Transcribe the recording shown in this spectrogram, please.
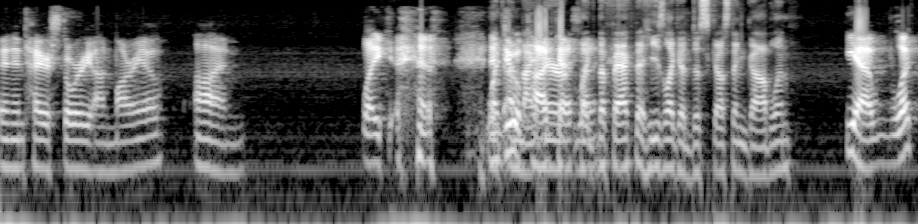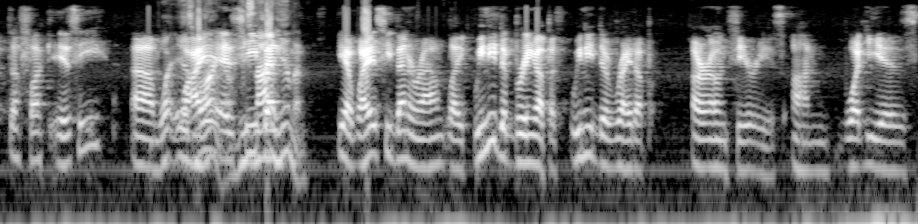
an entire story on Mario on like and Like do a a, podcast. like the fact that he's like a disgusting goblin. yeah, what the fuck is he? Um, What is why Mario? has He's he not been? a human. Yeah, why has he been around? Like, we need to bring up a. We need to write up our own theories on what he is,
